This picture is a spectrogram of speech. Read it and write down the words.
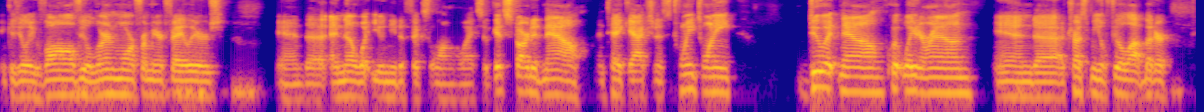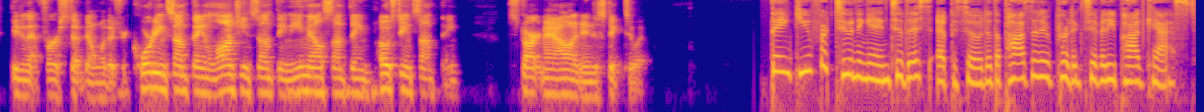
because you'll evolve, you'll learn more from your failures, and uh, and know what you need to fix along the way. So get started now and take action. It's 2020. Do it now. Quit waiting around, and uh, trust me, you'll feel a lot better getting that first step done. Whether it's recording something, launching something, email something, posting something, start now and, and just stick to it. Thank you for tuning in to this episode of the Positive Productivity Podcast.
